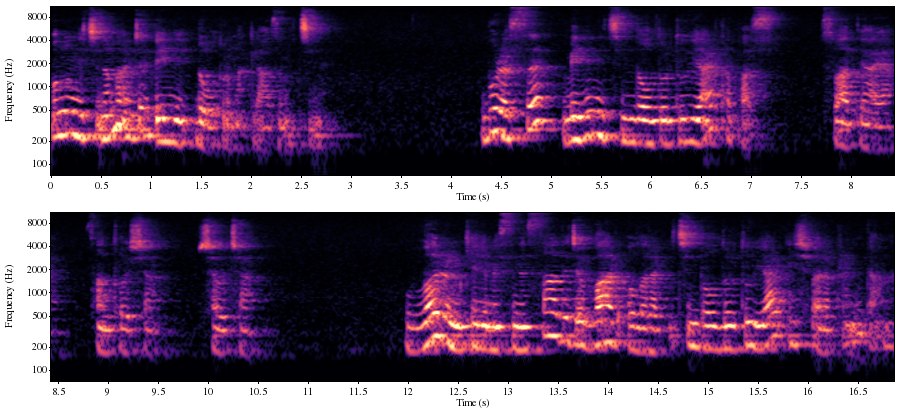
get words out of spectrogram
Bunun için ama önce beni doldurmak lazım içine. Burası benim için doldurduğu yer tapas. Swadhyaya, Santosha, Şauça. Varım kelimesinin sadece var olarak için doldurduğu yer İşvara Pranidhana.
